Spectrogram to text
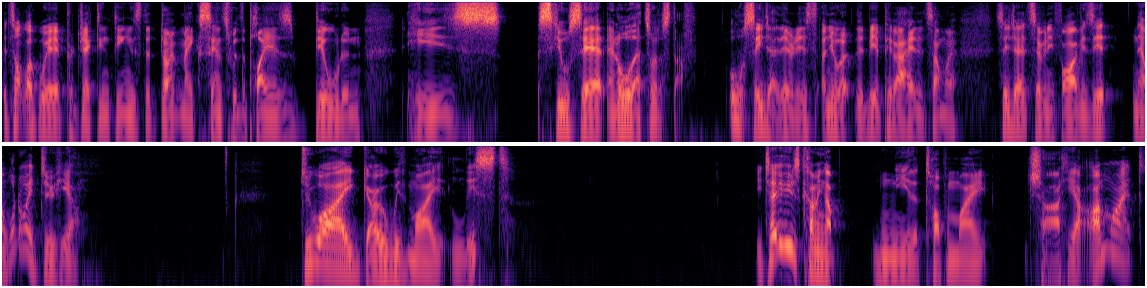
it's not like we're projecting things that don't make sense with the player's build and his skill set and all that sort of stuff. Oh, CJ, there it is. I knew it. There'd be a pick I hated somewhere. CJ at 75 is it. Now, what do I do here? Do I go with my list? You tell you who's coming up near the top of my chart here. I might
